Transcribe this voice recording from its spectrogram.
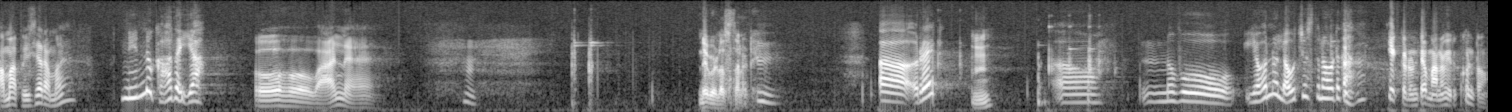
అమ్మా పిలిచారమ్మా. నిన్ను కాదయ్యా. ఓహో వాడినా నేను వెళ్ళొస్తానండి. రెడ్? ఆ, నువ్వు ఎవరినో లవ్ చేస్తున్నావు ఇక్కడ ఉంటే మనం ఇరుక్కుంటాం.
